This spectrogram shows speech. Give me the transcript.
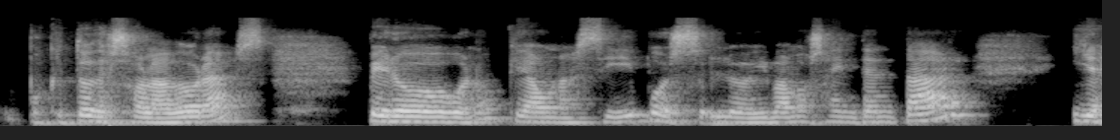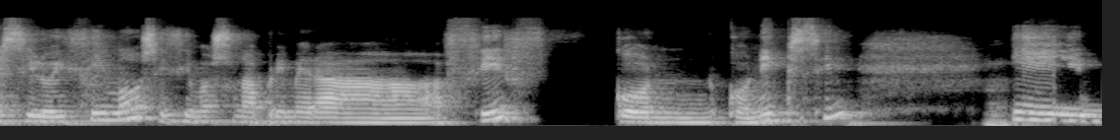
un poquito desoladoras, pero bueno, que aún así pues lo íbamos a intentar y así lo hicimos, hicimos una primera FIF con, con ICSI y,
